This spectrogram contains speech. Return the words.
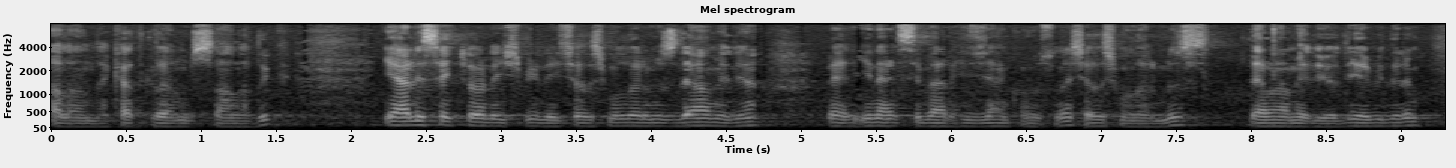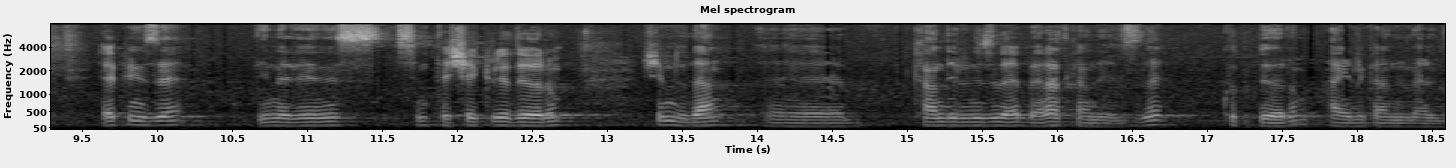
alanında katkılarımızı sağladık. Yerli sektörle işbirliği çalışmalarımız devam ediyor ve yine siber hijyen konusunda çalışmalarımız devam ediyor diyebilirim. Hepinize dinlediğiniz için teşekkür ediyorum. Şimdiden e, kandilinizi de, Berat kandilinizi de kutluyorum. Hayırlı kandiller.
